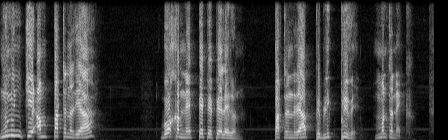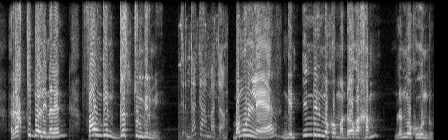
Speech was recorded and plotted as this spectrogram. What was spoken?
mënuñ ci am partenariat boo xam ne PPP lay doon. Partenariat public privé mënta nekk. rax ci dolli na leen faaw ngeen gëstu mbir mi. Dakar Matin. ba mu leer ngeen indil ma ko ma doog a xam lan moo ko wundu.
